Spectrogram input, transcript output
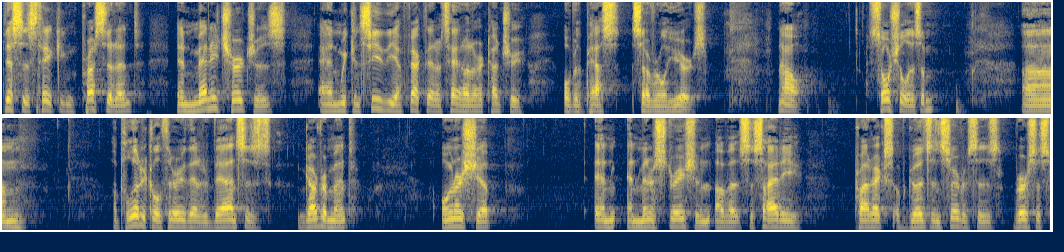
This is taking precedent in many churches, and we can see the effect that it's had on our country over the past several years. Now, socialism, um, a political theory that advances government ownership and administration of a society products of goods and services versus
